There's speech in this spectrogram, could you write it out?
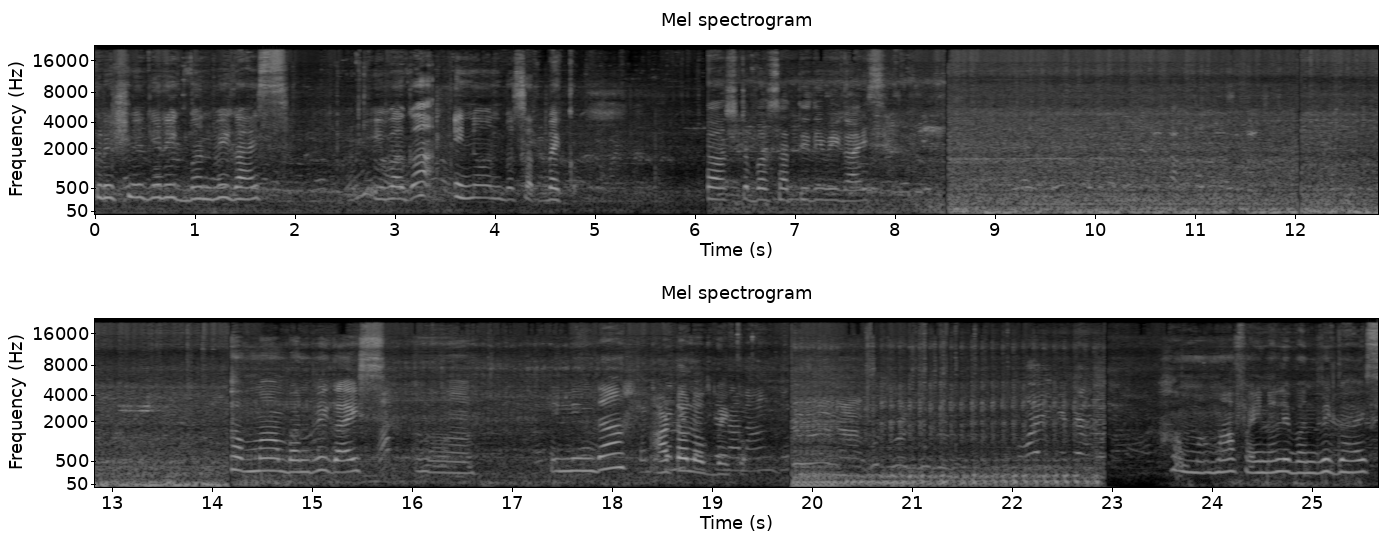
ಕೃಷ್ಣಗಿರಿಗೆ ಬಂದ್ವಿ ಗಾಯ್ಸ್ ಇವಾಗ ಇನ್ನೂ ಒಂದು ಬಸ್ ಹತ್ಬೇಕು. ಲಾಸ್ಟ್ ಬಸ್ ಹತ್ತಿದ್ದೀವಿ ಗಾಯ್ಸ್ ಅಮ್ಮ ಬಂದ್ವಿ ಗಾಯ್ಸ್ ಇಲ್ಲಿಂದ ಆಟೋಲ್ ಹೋಗ್ಬೇಕು. ಅಮ್ಮಮ್ಮ ಫೈನಲಿ ಬಂದ್ವಿ ಗಾಯ್ಸ್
